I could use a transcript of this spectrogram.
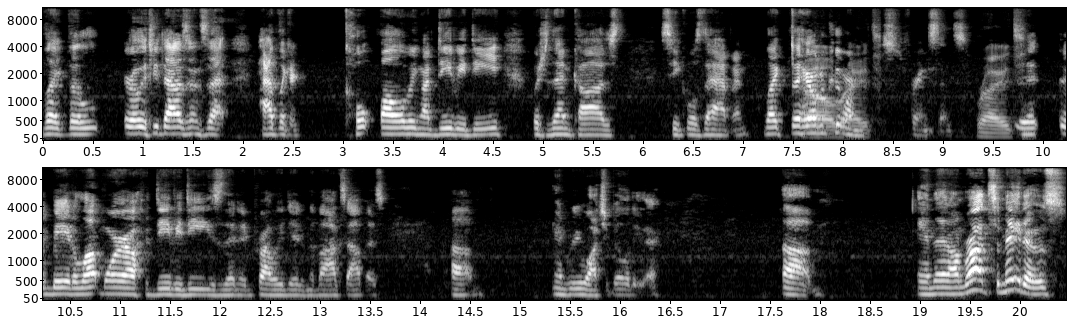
like the early 2000s that had like a cult following on dvd which then caused sequels to happen like the harold Oh, and kumar right. movies, for instance Right. it, it made a lot more off of DVDs than it probably did in the box office, um, and rewatchability there. Um, and then on Rotten Tomatoes,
